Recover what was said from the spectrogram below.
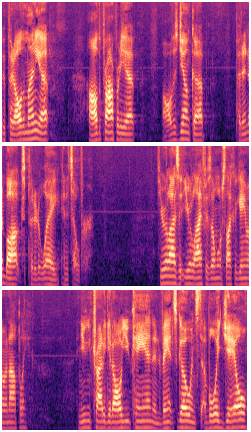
We put all the money up, all the property up, all this junk up, put it in a box, put it away, and it's over. Do you realize that your life is almost like a game of Monopoly? and you can try to get all you can and advance go and avoid jail.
